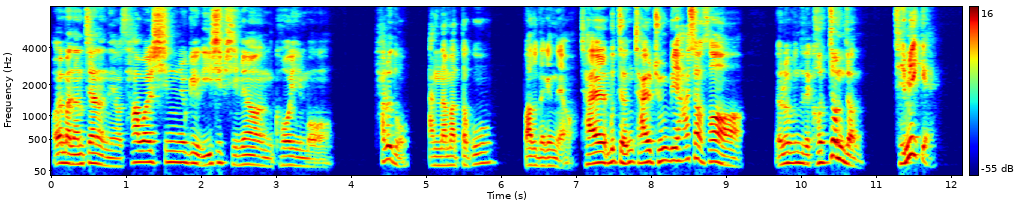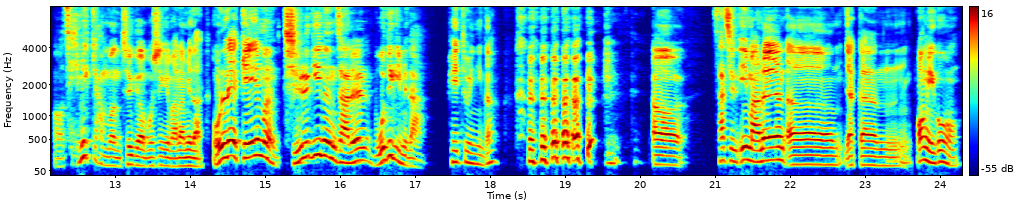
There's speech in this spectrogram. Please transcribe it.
얼마 남지 않았네요. 4월 16일 20시면 거의 뭐 하루도 안 남았다고 봐도 되겠네요. 잘, 무튼 잘 준비하셔서 여러분들의 거점전 재밌게 어, 재밌게 한번 즐겨보시기 바랍니다. 원래 게임은 즐기는 자를 못 이깁니다. 페이투윈인가? 어, 사실 이 말은 어, 약간 뻥이고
